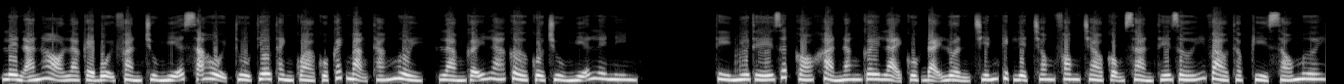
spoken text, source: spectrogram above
lên án họ là kẻ bội phản chủ nghĩa xã hội thủ tiêu thành quả của cách mạng tháng 10, làm gãy lá cờ của chủ nghĩa Lenin thì như thế rất có khả năng gây lại cuộc đại luận chiến kịch liệt trong phong trào cộng sản thế giới vào thập kỷ 60.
